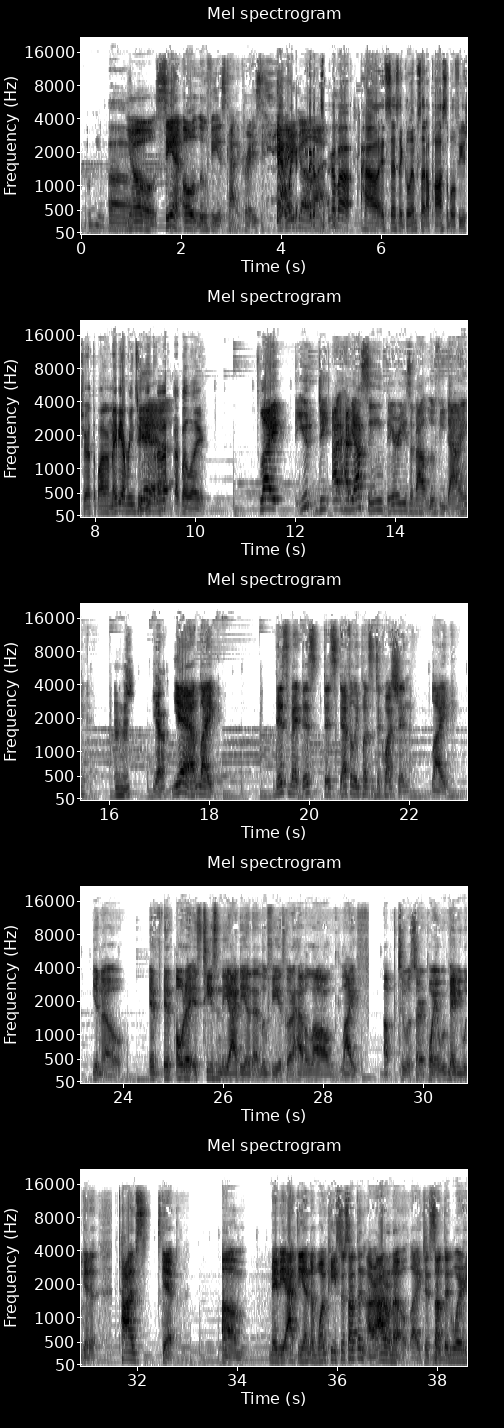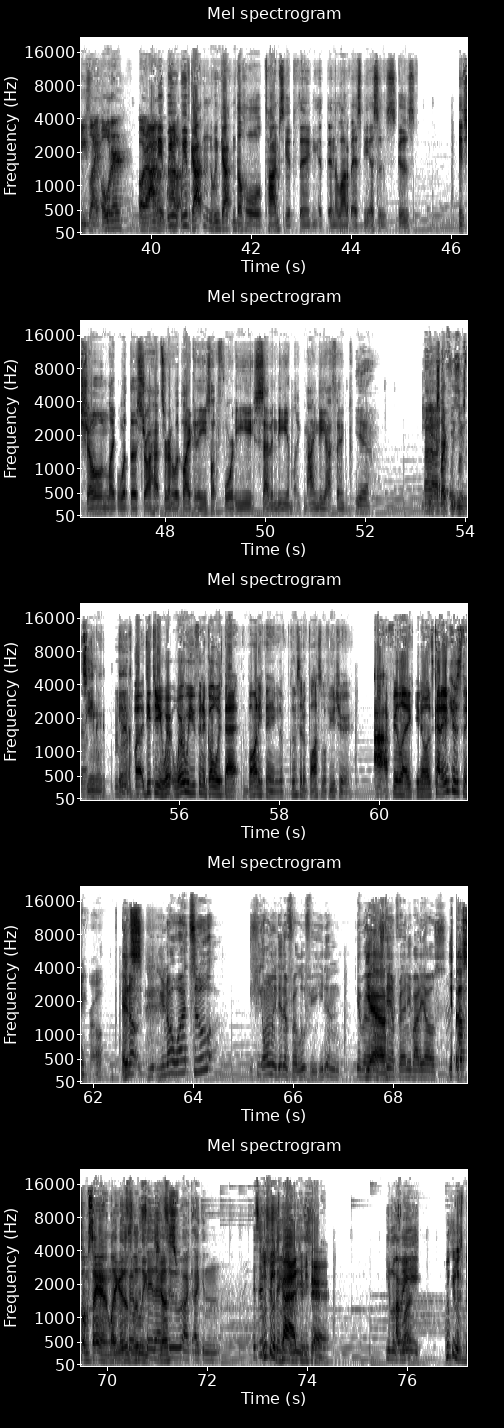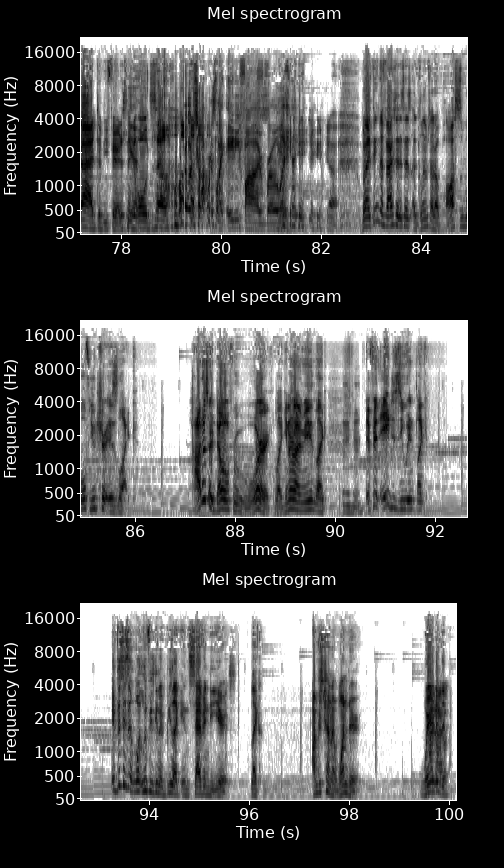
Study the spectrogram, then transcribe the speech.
Mhm. Uh, Yo, seeing old Luffy is kind of crazy. Yeah, we're ain't gonna gonna lie. talk about how it says a glimpse at a possible future at the bottom. Maybe I'm reading too deep into that, but like, Like you do, I, have y'all seen theories about Luffy dying? mhm. yeah, Yeah, like this. ma- This this definitely puts into question, like you know, if if Oda is teasing the idea that Luffy is going to have a long life up to a certain point, we- maybe we'll get a time skip. Um, maybe at the end of One Piece or something, or I don't know, like just something where he's like older, or I I mean, don't. we I don't- we've gotten we've gotten the whole time skip thing in a lot of SBSs because it's shown like what the straw hats are going to look like at age like 40 70 and like 90 i think yeah. Yeah. it's like definitely we've seen seen it Mhm. yeah But D three, where where were you finna go with that Bonnie thing, the glimpse of a possible future? I I, feel like you know it's kind of interesting, bro. You know, it's you, you know what too? He only did it for Luffy. He didn't give a, a Yeah. stamp for anybody else. yeah that's what i'm saying like And it was for to literally say that just too, I, I can. It's Luffy interesting. looks at bad, to be fair. He looks i mean Luffy looks bad, to be fair. This nigga Yeah. old as hell. bro, chopper's like 85 bro like yeah, but I think the fact that it says a glimpse at a possible future is like, how does her devil fruit work? Like, you know what I mean? Like, mhm. if it ages you in like, if this isn't what Luffy's gonna be like in seventy years, like, I'm just trying to wonder, where I'm did not the,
